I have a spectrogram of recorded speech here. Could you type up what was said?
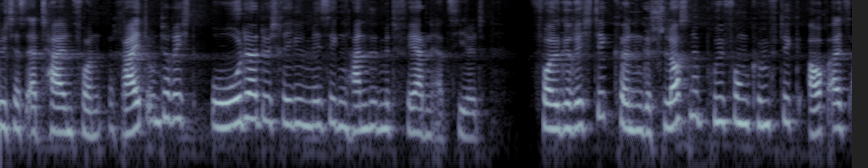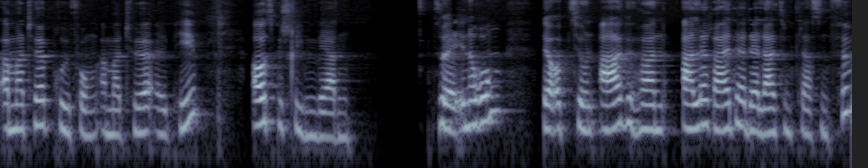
durch das Erteilen von Reitunterricht oder durch regelmäßigen Handel mit Pferden erzielt. Folgerichtig können geschlossene Prüfungen künftig auch als Amateurprüfung, Amateur LP, ausgeschrieben werden. Zur Erinnerung, der Option A gehören alle Reiter der Leistungsklassen 5,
